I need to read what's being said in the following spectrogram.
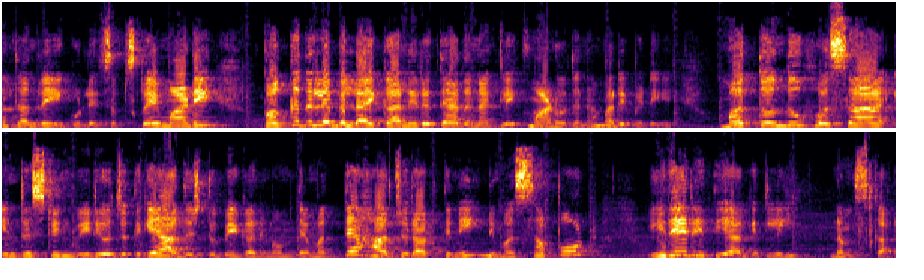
ಅಂತಂದ್ರೆ ಈ ಕೂಡಲೇ ಸಬ್ಸ್ಕ್ರೈಬ್ ಮಾಡಿ. ಪಕ್ಕದಲ್ಲೇ ಬೆಲ್ ಐಕಾನ್ ಇರುತ್ತೆ, ಅದನ್ನ ಕ್ಲಿಕ್ ಮಾಡೋದನ್ನ ಮರಿಬೇಡಿ. ಮತ್ತೊಂದು ಹೊಸ ಇಂಟ್ರೆಸ್ಟಿಂಗ್ ವಿಡಿಯೋ ಜೊತೆಗೆ ಆದಷ್ಟು ಬೇಗ ನಿಮ್ಮ ಮುಂದೆ ಮತ್ತೆ ಹಾಜರಾಗ್ತೀನಿ. ನಿಮ್ಮ ಸಪೋರ್ಟ್ ಇದೇ ರೀತಿಯಾಗಿರಲಿ. ನಮಸ್ಕಾರ.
